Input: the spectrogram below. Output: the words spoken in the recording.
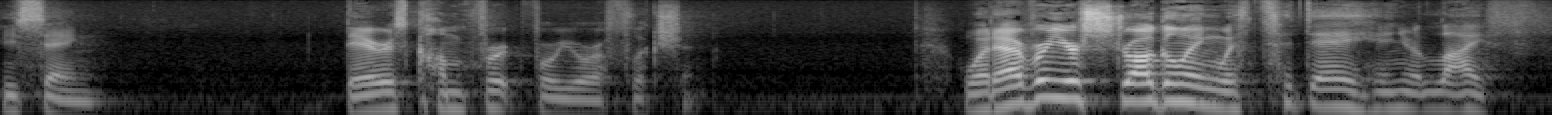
He's saying, There is comfort for your affliction. Whatever you're struggling with today in your life,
